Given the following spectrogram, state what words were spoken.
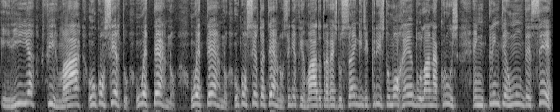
iria firmar o concerto, o eterno. O eterno, o concerto eterno seria firmado através do sangue de Cristo morrendo lá na cruz em 31 DC.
